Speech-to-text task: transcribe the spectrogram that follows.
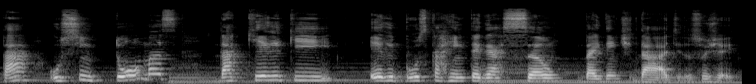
tá, os sintomas daquele que ele busca a reintegração da identidade do sujeito.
